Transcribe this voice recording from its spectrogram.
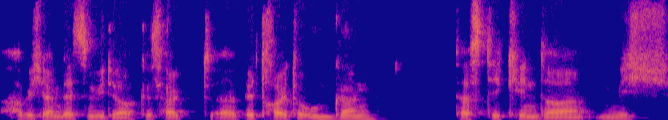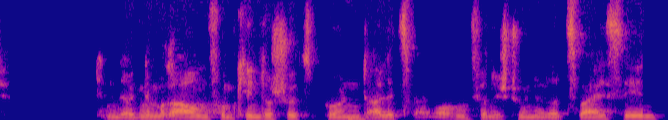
habe ich ja im letzten Video auch gesagt, äh, betreuter Umgang, dass die Kinder mich in irgendeinem Raum vom Kinderschutzbund alle zwei Wochen für eine Stunde oder zwei sehen.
